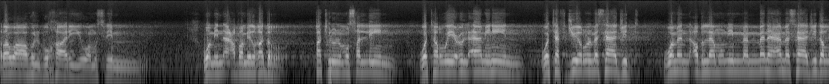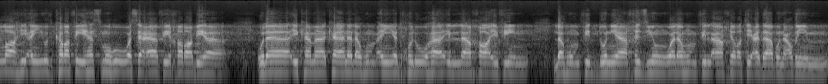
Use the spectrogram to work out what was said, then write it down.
رواه البخاري ومسلم. ومن أعظم الغدر قتل المصلين وترويع الآمنين وتفجير المساجد ومن أظلم ممن منع مساجد الله أن يذكر فيها اسمه وسعى في خرابها أولئك ما كان لهم أن يدخلوها إلا خائفين. لهم في الدنيا خزي ولهم في الآخرة عذاب عظيم.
